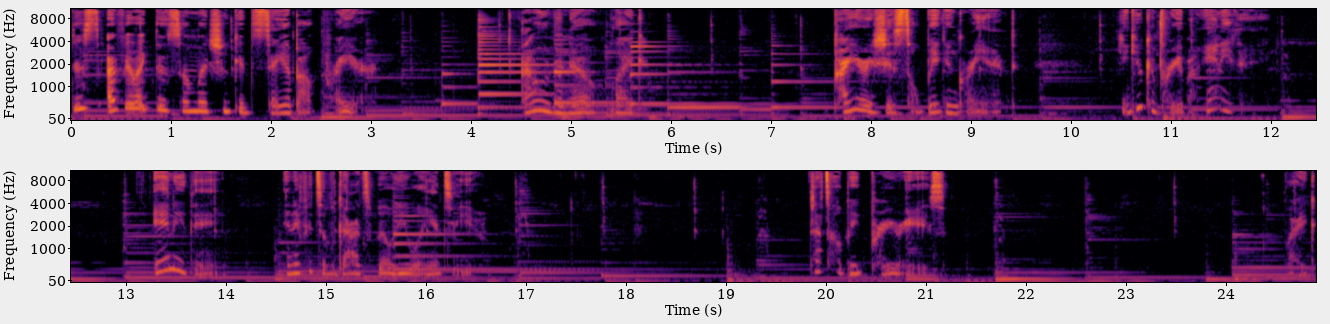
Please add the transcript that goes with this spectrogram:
there's, I feel like there's so much you could say about prayer. I don't even know. Like, prayer is just so big and grand. You can pray about anything. Anything. And if it's of God's will, He will answer you. That's how big prayer is. Like,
